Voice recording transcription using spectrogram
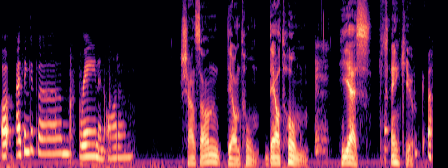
Uh, I think it's um rain and autumn. Chanson de automne. De D'automne. Yes, thank you. Oh,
